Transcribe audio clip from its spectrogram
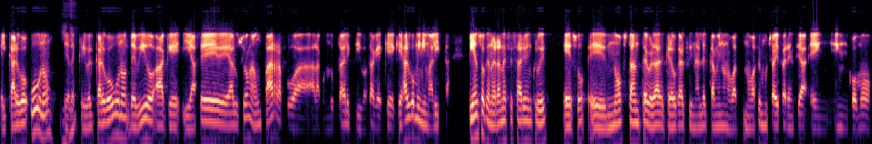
el cargo 1, se Ujú. describe el cargo 1 debido a que, y hace alusión a un párrafo, a, a la conducta delictiva, o sea, que, que, que es algo minimalista. Pienso que no era necesario incluir eso, eh, no obstante, ¿verdad? Creo que al final del camino no va, no va a hacer mucha diferencia en, en cómo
